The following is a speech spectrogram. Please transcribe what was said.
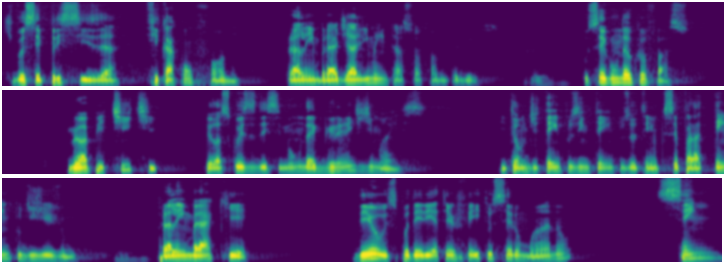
que você precisa ficar com fome para lembrar de alimentar sua fome por Deus. O segundo é o que eu faço. Meu apetite pelas coisas desse mundo é grande demais. Então, de tempos em tempos, eu tenho que separar tempo de jejum para lembrar que Deus poderia ter feito o ser humano sem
